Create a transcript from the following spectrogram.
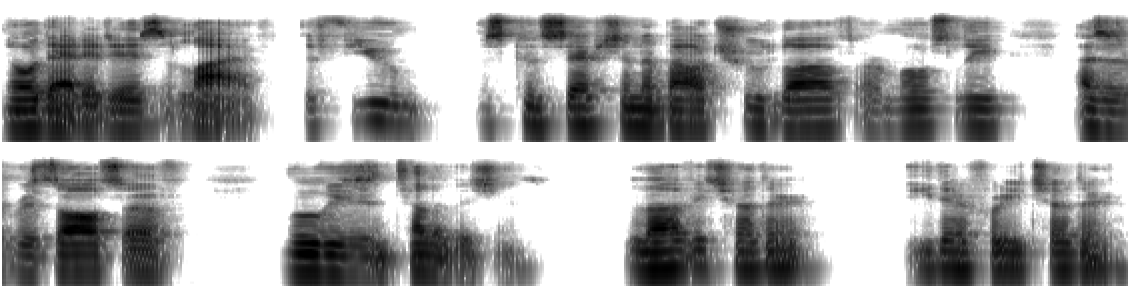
know that it is alive. The few misconceptions about true love are mostly as a result of movies and television. Love each other, be there for each other,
